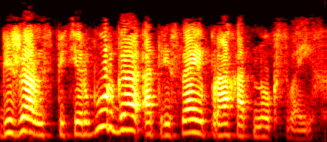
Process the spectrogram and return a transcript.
бежал из Петербурга, отрисая прах от ног своих.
